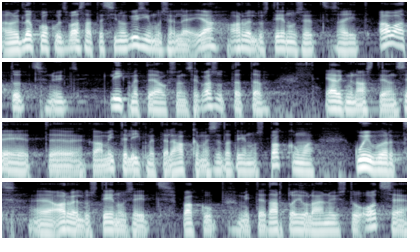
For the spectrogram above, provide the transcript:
aga nüüd lõppkokkuvõttes vastates sinu küsimusele, jah, arveldusteenused said avatud, nüüd liikmete jaoks on see kasutatav järgmine aste on see, et äh, ka mitteliikmetele hakkame seda teenust pakkuma, kuivõrd äh, arveldusteenuseid pakub mitte Tartu Hoiu-laenuühistu otse,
